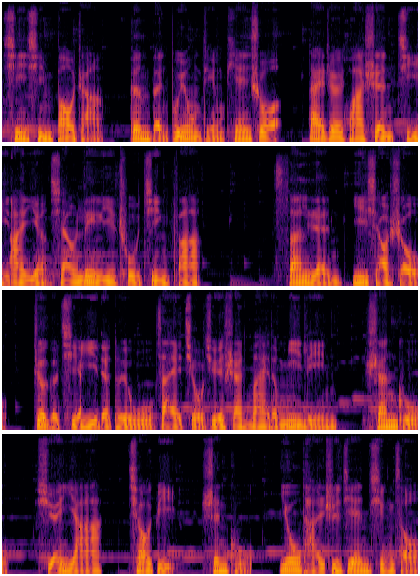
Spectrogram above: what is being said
信心暴涨，根本不用顶天说，带着化身及暗影向另一处进发。三人一小兽，这个奇异的队伍在九绝山脉的密林、山谷、悬崖、峭壁、深谷。幽潭之间行走，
